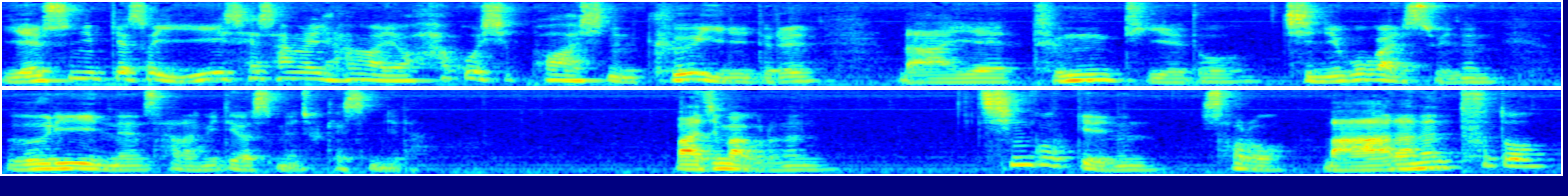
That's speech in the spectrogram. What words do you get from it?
예수님께서 이 세상을 향하여 하고 싶어 하시는 그 일들을 나의 등 뒤에도 지니고 갈 수 있는 의리 있는 사람이 되었으면 좋겠습니다. 마지막으로는 친구끼리는 서로 말하는 투도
